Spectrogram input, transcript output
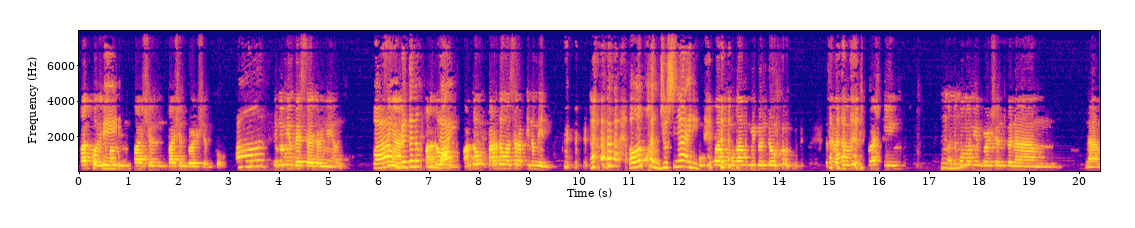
Ko, Okay. yung passion, passion version ko. Ah, Yung yung bestseller ngayon. wow. Kasi nga, Ang ganda ng Para daw, kulay. para daw, para daw ang sarap inumin. Oo, mukhang juice nga eh. Mukhang, mukhang may ganda. Kasi ito ma'am yung dishwashing. Po ma'am yung version ko ng ng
